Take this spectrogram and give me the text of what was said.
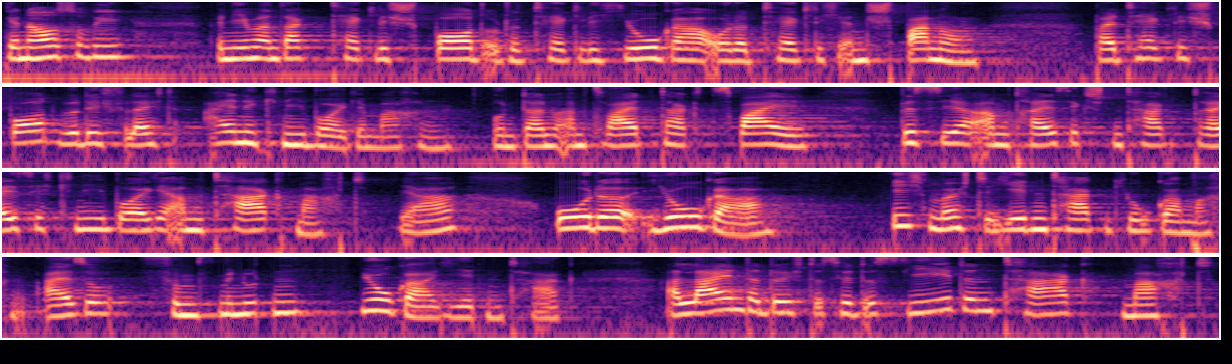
Genauso wie wenn jemand sagt täglich Sport oder täglich Yoga oder täglich Entspannung. Bei täglich Sport würde ich vielleicht eine Kniebeuge machen und dann am zweiten Tag zwei bis ihr am 30. Tag 30 Kniebeuge am Tag macht, ja? Oder Yoga. Ich möchte jeden Tag Yoga machen, also fünf Minuten Yoga jeden Tag. Allein dadurch, dass ihr das jeden Tag macht,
